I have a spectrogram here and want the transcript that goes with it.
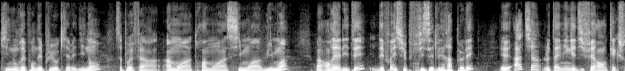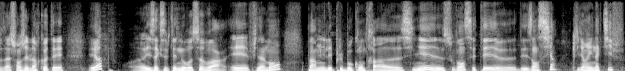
qui nous répondaient plus ou qui avaient dit non. Ça pouvait faire un mois, trois mois, six mois, huit mois. Ben, en réalité, des fois, il suffisait de les rappeler. Et ah tiens, le timing est différent, quelque chose a changé de leur côté. Et hop, ils acceptaient de nous recevoir. Et finalement, parmi les plus beaux contrats euh, signés, euh, souvent c'était des anciens clients inactifs.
